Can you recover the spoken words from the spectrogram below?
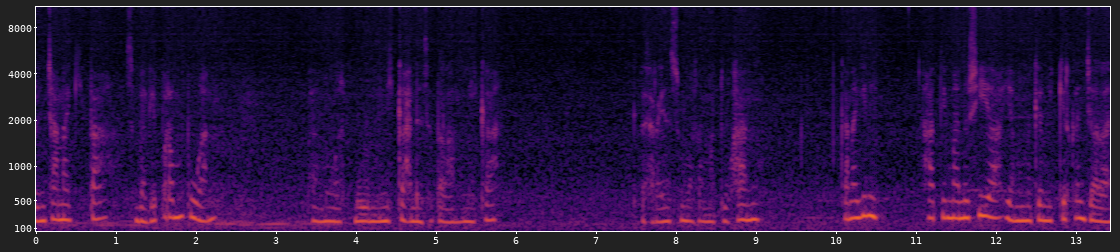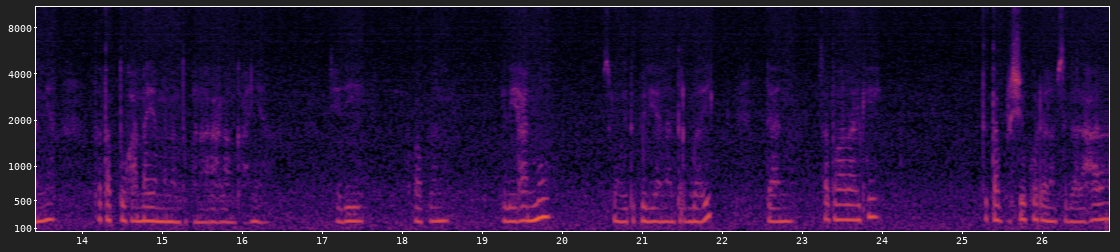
rencana kita sebagai perempuan belum menikah dan setelah menikah kita serahin semua sama Tuhan. Karena gini hati manusia yang memikirkan jalannya tetap Tuhanlah yang menentukan arah langkahnya. Jadi apa pun pilihanmu semoga itu pilihan yang terbaik. Dan satu hal lagi tetap bersyukur dalam segala hal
